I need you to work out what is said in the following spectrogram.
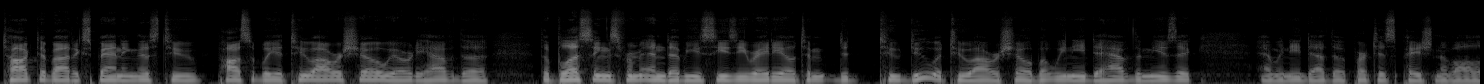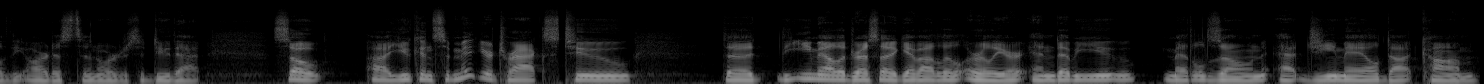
talked about expanding this to possibly a two-hour show. We already have the the blessings from NWCZ Radio to to do a two-hour show, but we need to have the music, and we need to have the participation of all of the artists in order to do that. So uh, you can submit your tracks to the the email address that I gave out a little earlier, nwmetalzone at gmail.com.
